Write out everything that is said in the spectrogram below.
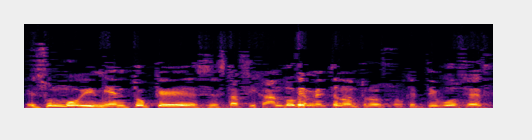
es un movimiento que se está fijando, obviamente nuestros objetivos es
